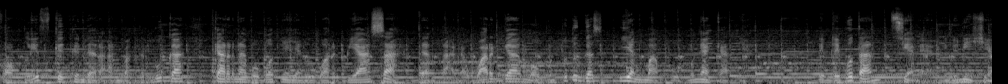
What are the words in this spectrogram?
forklift ke kendaraan bak terbuka karena bobotnya yang luar biasa dan tak ada warga maupun petugas yang mampu mengangkatnya. Tim Liputan, CNN Indonesia.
